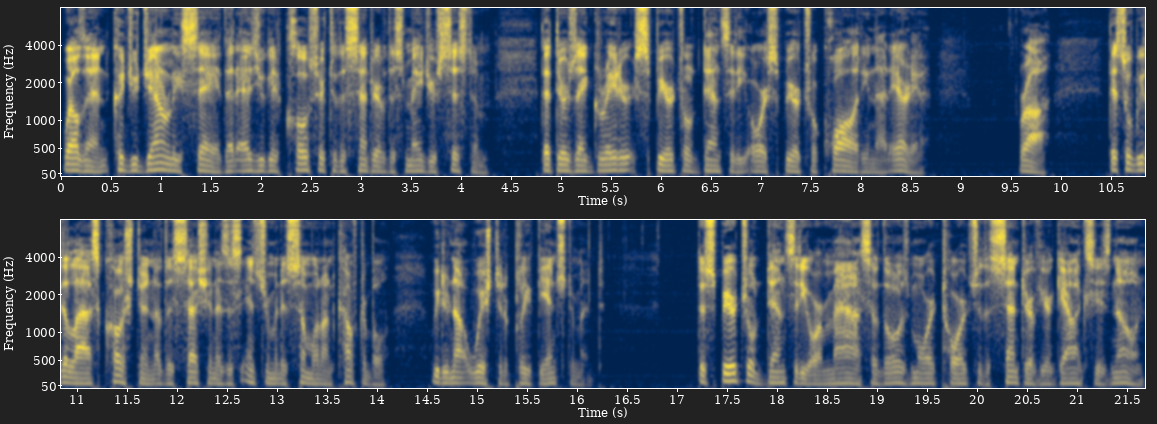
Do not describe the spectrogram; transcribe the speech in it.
Well then, could you generally say that as you get closer to the center of this major system, that there's a greater spiritual density or spiritual quality in that area? Ra. This will be the last question of this session as this instrument is somewhat uncomfortable. We do not wish to deplete the instrument. The spiritual density or mass of those more towards to the center of your galaxy is known.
